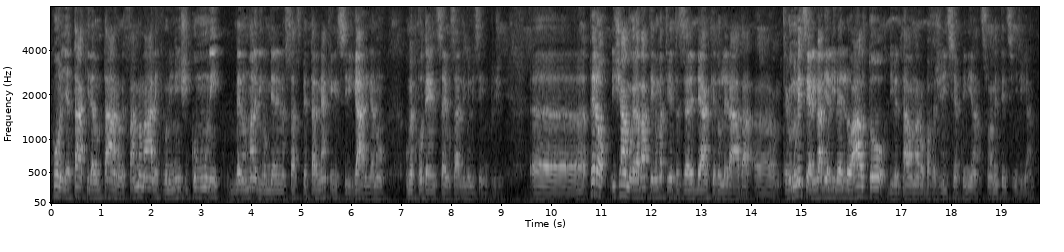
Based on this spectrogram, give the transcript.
con gli attacchi da lontano che fanno male, che con i nemici comuni, bene o male, ti conviene non aspettare neanche che si ricaricano come potenza e usarli quelli semplici. Uh, però diciamo che la parte di combattimento si sarebbe anche tollerata. Uh, secondo me, se arrivavi a livello alto diventava una roba facilissima e quindi assolutamente insignificante.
